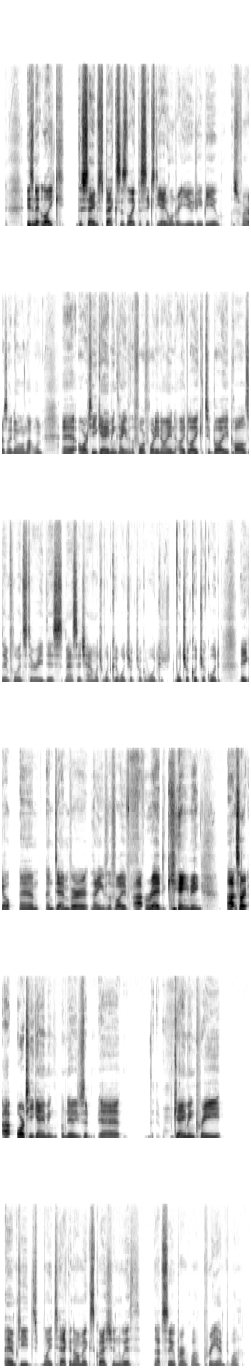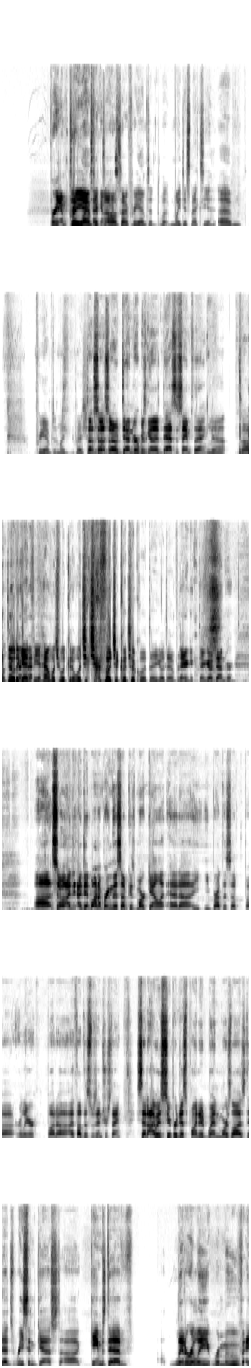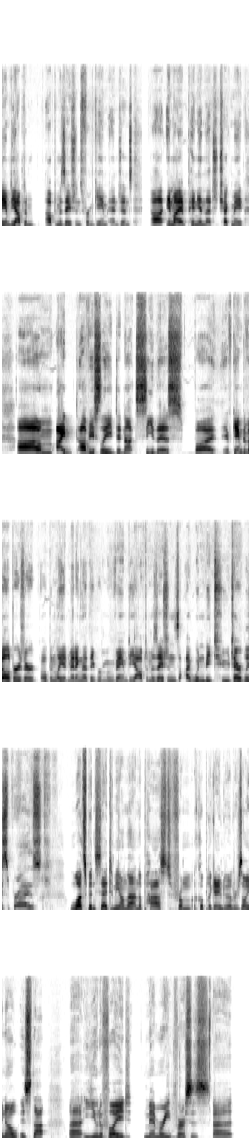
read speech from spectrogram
isn't it like the same specs as like the sixty eight hundred U GPU as far as I know on that one. Uh, RT Gaming, thank you for the four forty nine. I'd like to buy Paul's influence to read this message. How much wood could a woodchuck chuck a wood? Could, woodchuck could chuck wood. There you go. Um, and Denver, thank you for the five at Red Gaming. At sorry, at RT Gaming. I'm nearly said uh, gaming pre emptied my techonomics question with that super. What preempt? What Preempted. preempted? Oh, sorry, preempted. My dyslexia. Um, preempted my question. so, so, so Denver was going to ask the same thing. yeah. So I'll do it again for you. How much wood could a woodchuck chuck woodchuck could chuck wood? There you go, Denver. There you, there you go, Denver. Uh, so I, I did want to bring this up because Mark Gallant had uh, he, he brought this up uh, earlier, but uh, I thought this was interesting. He said I was super disappointed when Moore's Law is Dead's recent guest, uh, Games Dev, literally remove AMD optim- optimizations from game engines. Uh, in my opinion, that's checkmate. Um, I obviously did not see this, but if game developers are openly admitting that they remove AMD optimizations, I wouldn't be too terribly surprised. What's been said to me on that in the past from a couple of game developers I know is that uh, unified memory versus uh,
